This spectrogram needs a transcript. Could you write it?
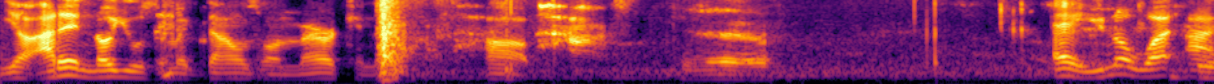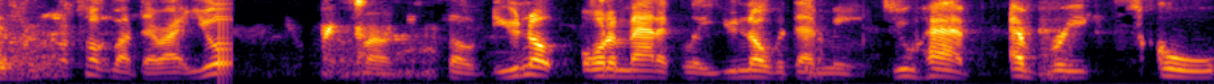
Yo, I didn't know you was a McDonald's All American. That's. Yeah. Hey, you know what? Right, so we're gonna talk about that, right? You're American, so you know automatically you know what that means. You have every school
